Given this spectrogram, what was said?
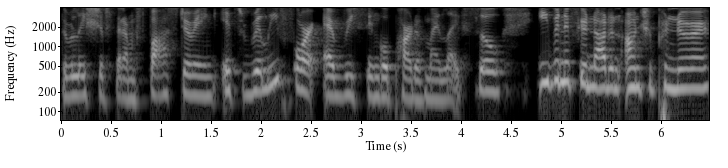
the relationships that I'm fostering. It's really for every single part of my life. So, even if you're not an entrepreneur,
